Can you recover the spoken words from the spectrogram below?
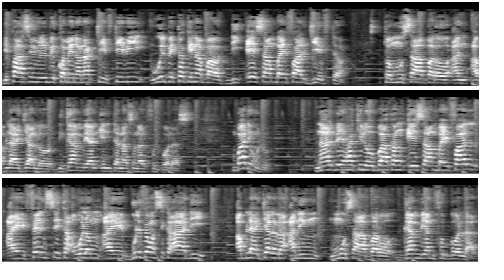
The person will be coming on Active TV. will be talking about the Esambay Fall gift to Musa Baro and Abla Jallo, the Gambian international footballers. Mbadimudu, nalbe hakilo bakang Esambay Fall ay fen sika wolam ay bulfen sika adi Abla Jallo aning Musa Baro Gambian football lal.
